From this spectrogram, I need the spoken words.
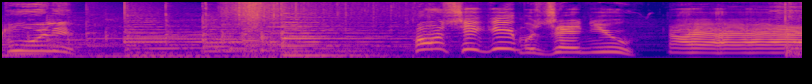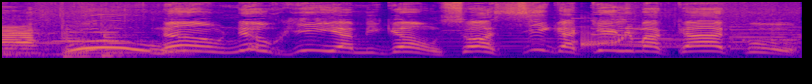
Pule! Conseguimos, Enio! Ah, Não, não ria, amigão! Só siga aquele macaco!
